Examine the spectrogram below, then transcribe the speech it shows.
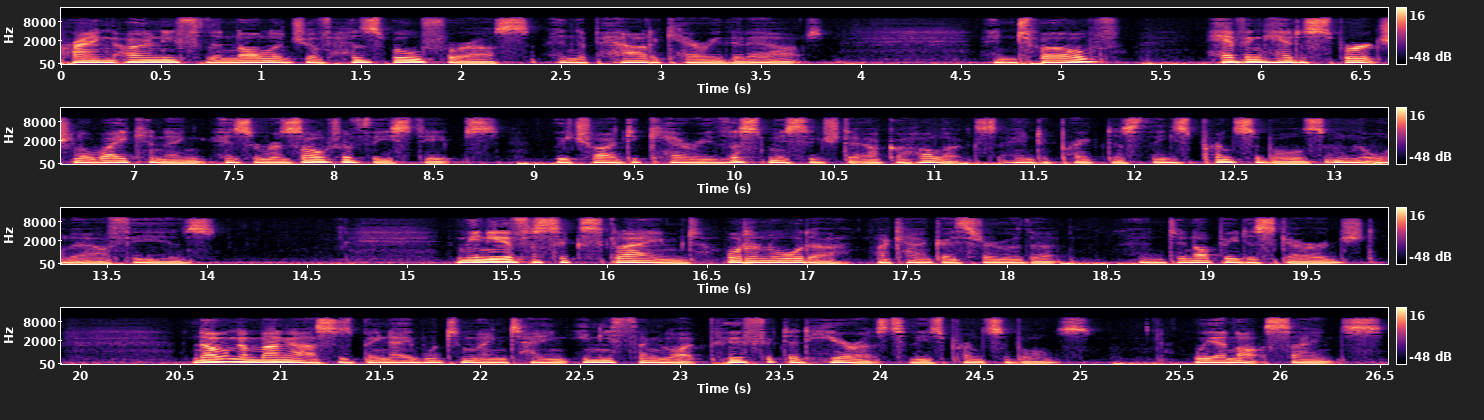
praying only for the knowledge of His will for us and the power to carry that out. And 12, having had a spiritual awakening as a result of these steps, we tried to carry this message to alcoholics and to practice these principles in all our affairs. Many of us exclaimed, What an order! I can't go through with it. And do not be discouraged. No one among us has been able to maintain anything like perfect adherence to these principles. We are not saints.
